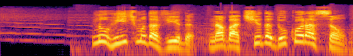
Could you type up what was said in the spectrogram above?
no ritmo da vida, na batida do coração.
